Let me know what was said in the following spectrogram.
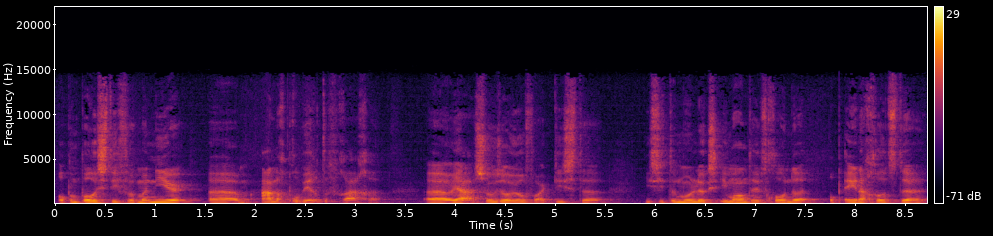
op een positieve manier ehm, aandacht proberen te vragen. Eh, ja, sowieso heel veel artiesten. Je ziet een Molux, iemand heeft gewoon de op één na grootste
